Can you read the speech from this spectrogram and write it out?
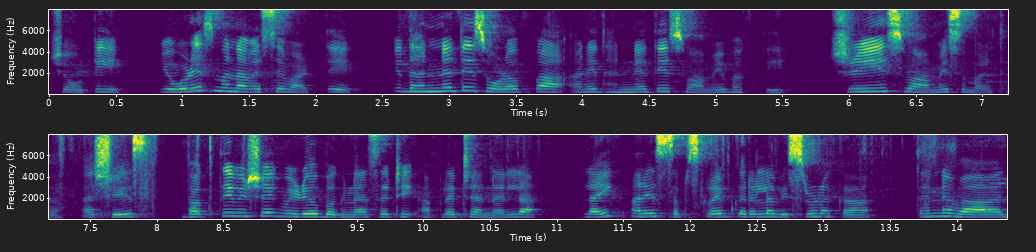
शेवटी एवढेच म्हणावेसे वाटते की धन्य ते सोळप्पा आणि धन्य ते स्वामी भक्ती. श्री स्वामी समर्थ. असेच भक्तिविषयक व्हिडिओ बघण्यासाठी आपल्या चॅनलला लाईक आणि सबस्क्राईब करायला विसरू नका. धन्यवाद.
